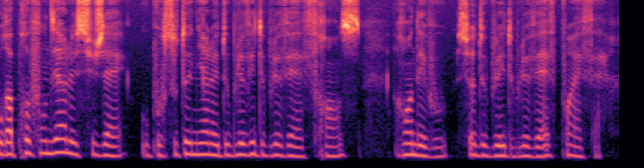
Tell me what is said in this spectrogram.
Pour approfondir le sujet ou pour soutenir le WWF France, rendez-vous sur wwf.fr.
